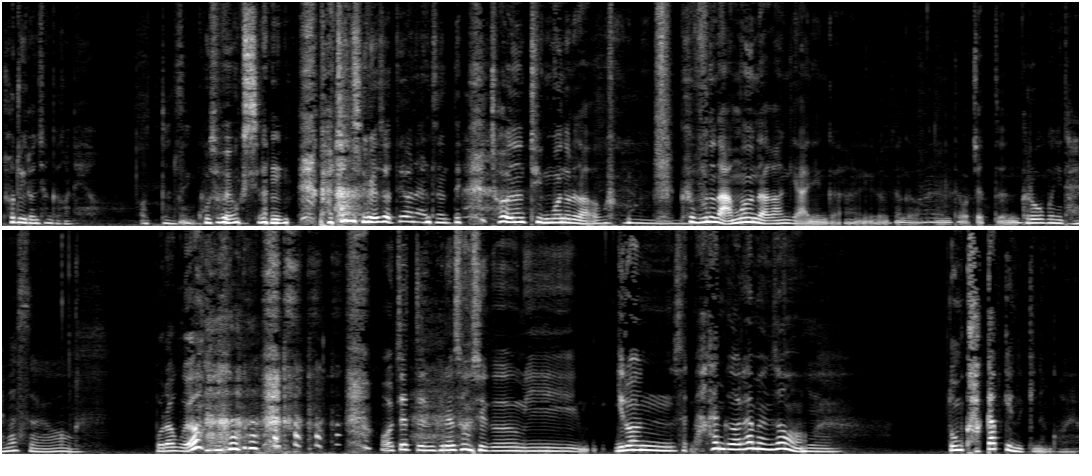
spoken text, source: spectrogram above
저도 이런 생각을 해요. 어떤 생각? 고소영 씨랑 같은 집에서 태어났는데 저는 뒷문으로 나오고 음. 그분은 앞문으로 나간 게 아닌가 이런 생각을 하는데 어쨌든 그러고 보니 닮았어요. 뭐라고요? 어쨌든 그래서 지금 이 이런 막 생각을 하면서 예. 너무 가깝게 느끼는 거예요.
